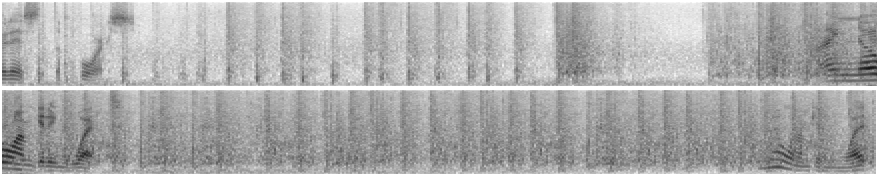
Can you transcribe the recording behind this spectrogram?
There it is, the forest. I know I'm getting wet. I know when I'm getting wet.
